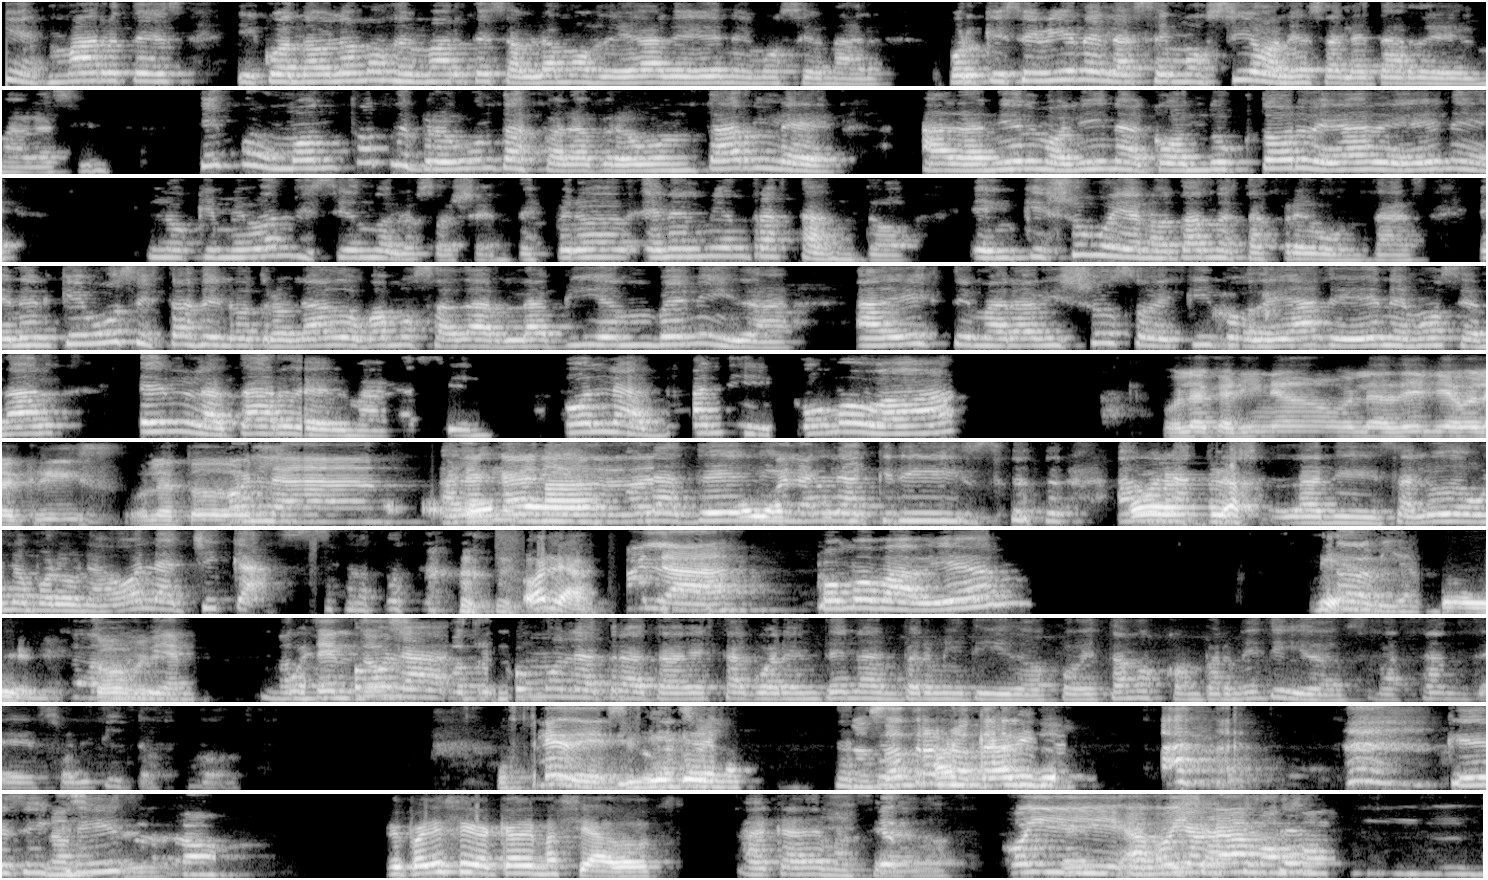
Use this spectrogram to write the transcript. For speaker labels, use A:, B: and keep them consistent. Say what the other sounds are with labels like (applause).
A: es martes y cuando hablamos de martes hablamos de ADN emocional, porque se vienen las emociones a la tarde del magazine. Tengo un montón de preguntas para preguntarle a Daniel Molina, conductor de ADN, lo que me van diciendo los oyentes. Pero en el mientras tanto, en que yo voy anotando estas preguntas, en el que vos estás del otro lado, vamos a dar la bienvenida a este maravilloso equipo de ADN emocional en la tarde del magazine. Hola Dani, ¿cómo va?
B: Hola Karina, hola Delia, hola Cris, hola a todos.
C: Hola,
A: hola Karina, hola Delia, hola, Cris. (laughs) Ahora Dani, saludo uno por uno. Hola chicas. (laughs)
D: Hola.
C: Hola.
A: ¿Cómo va? ¿Bien?
C: Bien. Todo bien. Todo bien.
B: Todo, bien.
A: ¿Cómo, la, trata esta cuarentena en permitidos? Porque estamos con permitidos, bastante soltitos
C: Ustedes, nosotros no tanto.
A: ¿Qué decís, Cris?
D: Me parece que acá demasiados.
A: Acá demasiados.
C: Hoy, hoy hablábamos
